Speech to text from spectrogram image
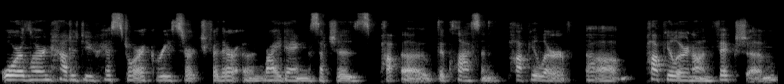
or learn how to do historic research for their own writing, such as uh, the class in popular, uh, popular nonfiction.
